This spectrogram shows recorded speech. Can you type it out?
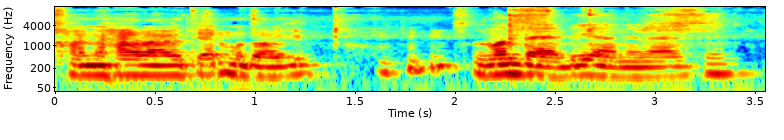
खाना खाएर आएको थियो यार म त अघि। मन त हेभी हानेर आएको थियो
